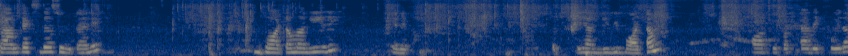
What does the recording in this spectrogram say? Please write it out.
ਰਾਮਟੈਕਸ ਦਾ ਸੂਟ ਆ ਇਹ ਬਾਟਮ ਆ ਗਈ ਇਹਦੀ ਇਹ ਦੇਖੋ ਇਹ ਅੱਗੇ ਦੀ ਬਾਟਮ ਔਰ ਦੁਪੱਟਾ ਦੇਖੋ ਇਹਦਾ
